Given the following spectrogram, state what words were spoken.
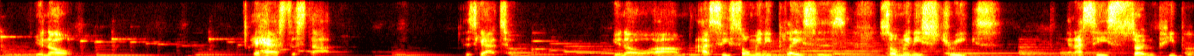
You know, it has to stop. It's got to. You know, um, I see so many places, so many streaks, and I see certain people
